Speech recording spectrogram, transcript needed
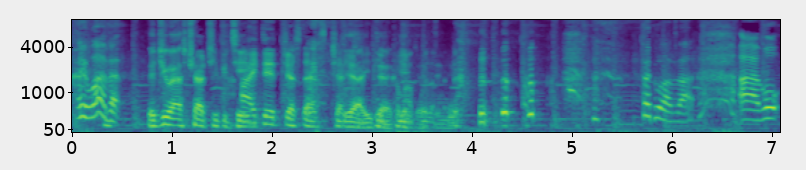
I love it. Did you ask ChatGPT? I did just ask ChatGPT. Yeah, you did. Come You up did, with it. I love that. Uh, well,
